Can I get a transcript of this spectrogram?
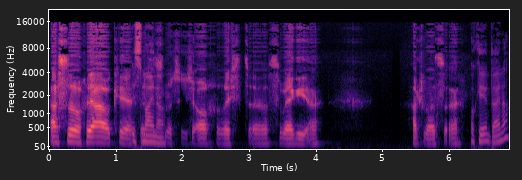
Ach so, ja, okay. Ist das meiner. ist natürlich auch recht äh, swaggy, äh. Hat was, äh. Okay, und deiner?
